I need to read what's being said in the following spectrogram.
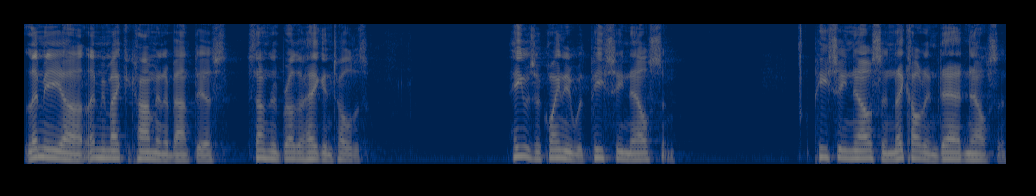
let me, uh, let me make a comment about this, something Brother Hagin told us. He was acquainted with P.C. Nelson. P.C. Nelson, they called him Dad Nelson.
